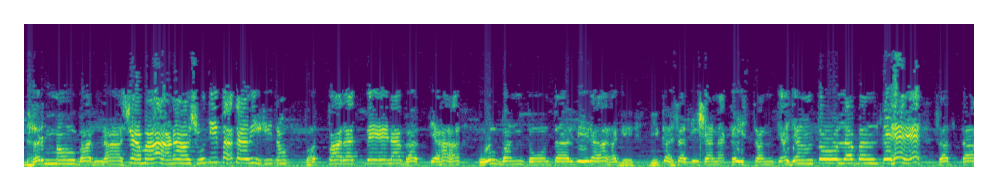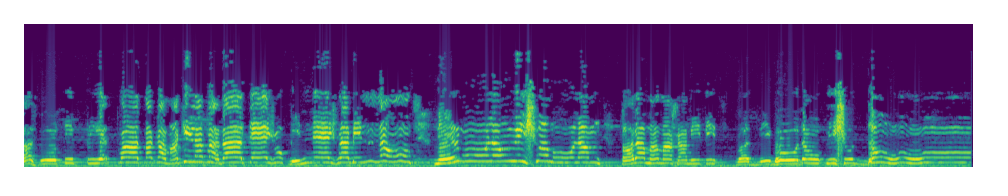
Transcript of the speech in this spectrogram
धर्मौ वर्णाश्रमाणा श्रुतिपथविहितौ त्वत्परत्वेन भक्त्यः कुर्वन्तोऽन्तर्विरागे विकसति शनकैष्टन्त्यजन्तो लभन्ते। सत्ता स्फूर्तिप्रियत्वात्मकमखिल पदार्थेषु भिन्नेष्वभिन्नौ निर्मूलम् विश्वमूलम् परममहमिति त्वद्विबोधौ विशुद्धौ।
